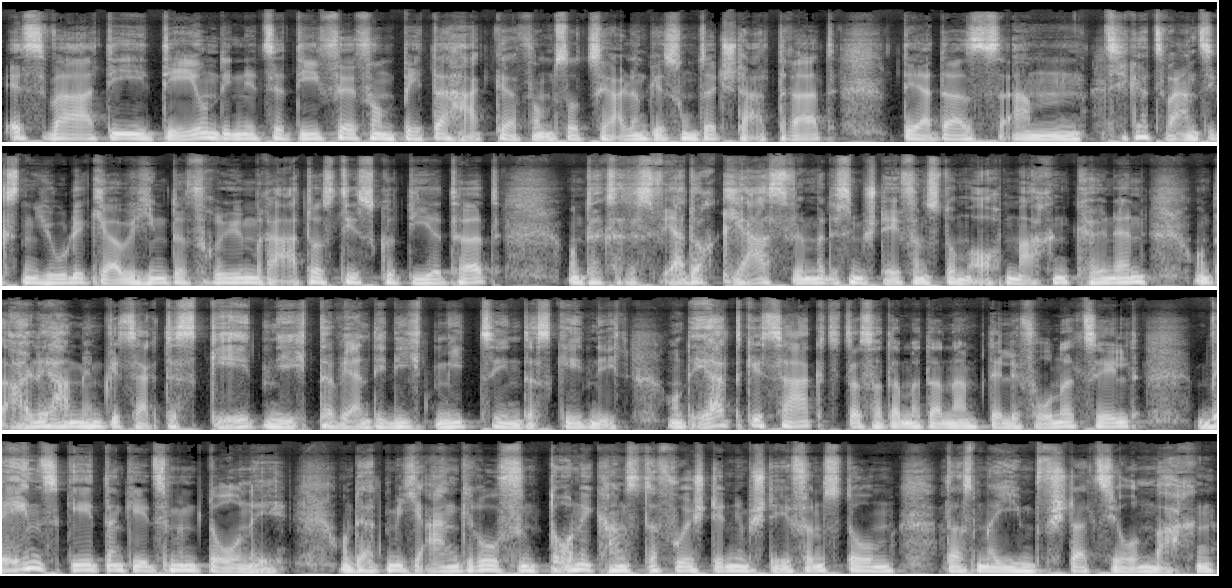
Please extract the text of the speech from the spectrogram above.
Es war die Idee und Initiative von Peter Hacker vom Sozial- und Gesundheitsstadtrat, der das am ca. 20. Juli, glaube ich, in der Früh im Rathaus diskutiert hat und hat gesagt, es wäre doch klasse, wenn wir das im Stephansdom auch machen können. Und alle haben ihm gesagt, das geht nicht, da werden die nicht mitziehen, das geht nicht. Und er hat gesagt, das hat er mir dann am Telefon erzählt, wenn es geht, dann geht es mit dem Toni. Und er hat mich angerufen, Toni, kannst du davor stehen im Stephansdom, dass wir Impfstation machen.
